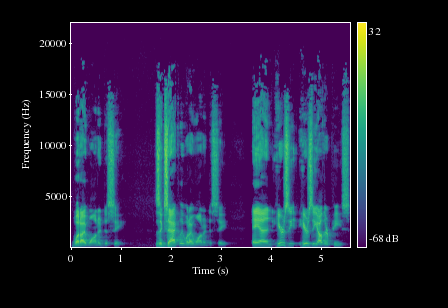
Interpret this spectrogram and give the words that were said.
what I wanted to see. This is exactly what I wanted to see. And here's the here's the other piece.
